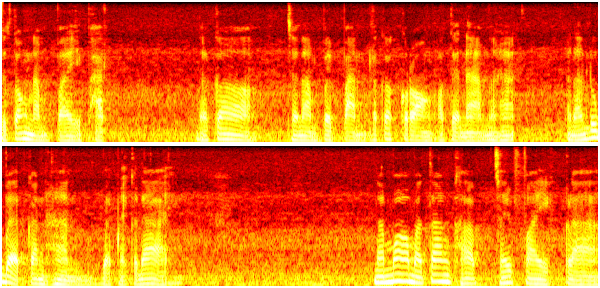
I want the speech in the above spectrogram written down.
จะต้องนำไปผัด แล้วก็จะนำไปปั่นแล้วก็กรองเอาแต่น้ำนะฮะอันนั้นรูปแบบการหั่นแบบไหนก็ได้นำหม้อมาตั้งครับ ใช้ไฟกลาง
